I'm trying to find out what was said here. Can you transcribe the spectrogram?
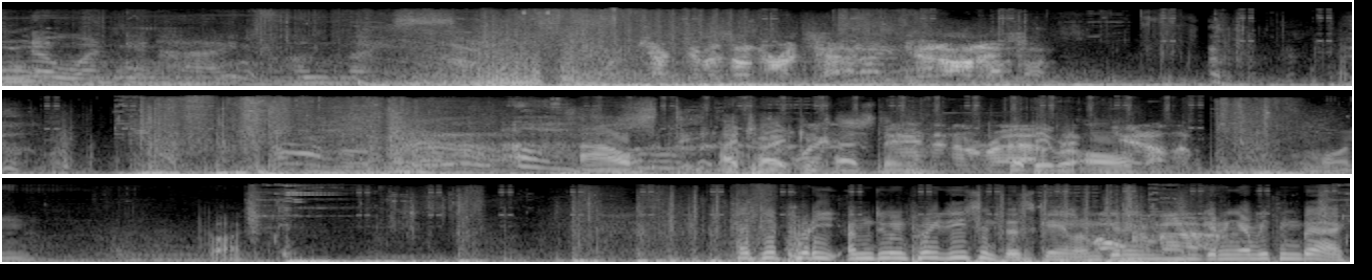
No one can hide from my sight. Objective is under attack. Get on it. Ow. I tried contesting, but they were all one. Fuck. I did pretty. I'm doing pretty decent this game. I'm getting. I'm getting everything back.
